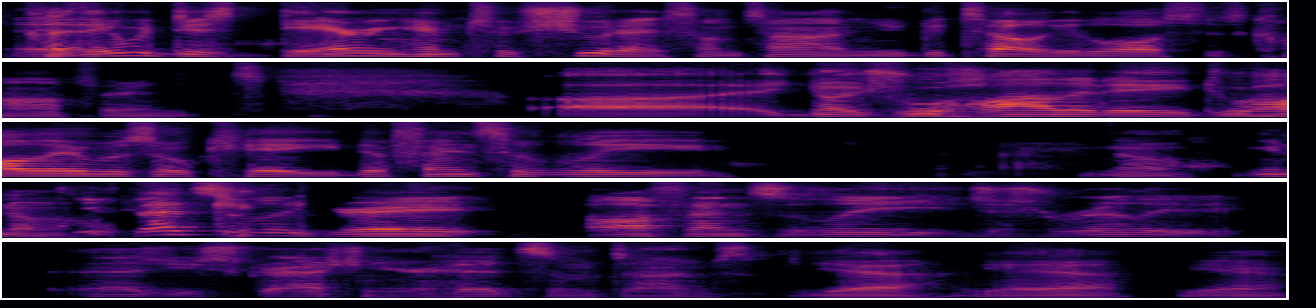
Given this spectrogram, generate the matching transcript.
Because Yeah. they were just daring him to shoot at some time. You could tell he lost his confidence. Uh, you know, Jrue Holiday. Jrue Holiday was okay defensively. No, you know, Defensively great, offensively just really as you scratching your head sometimes. Yeah, yeah, yeah.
